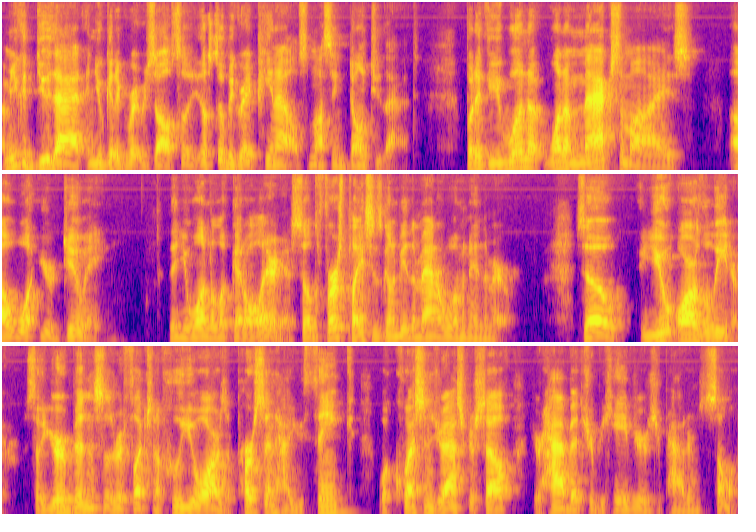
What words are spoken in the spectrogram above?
I mean, you could do that and you get a great result. So you'll still be great P&Ls. I'm not saying don't do that. But if you want to want to maximize uh, what you're doing, then you want to look at all areas. So the first place is going to be the man or woman in the mirror. So you are the leader. So your business is a reflection of who you are as a person, how you think, what questions you ask yourself, your habits, your behaviors, your patterns, and so on.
